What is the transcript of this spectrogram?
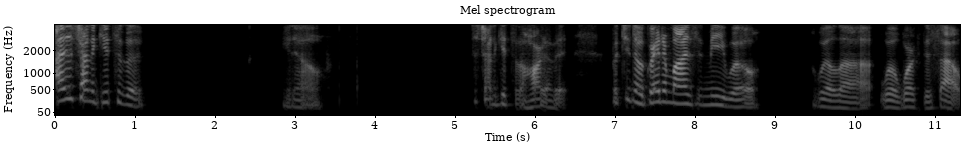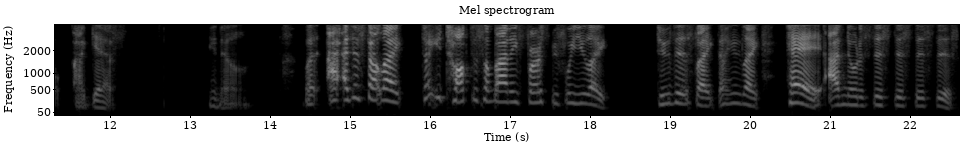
I'm just trying to get to the, you know, just trying to get to the heart of it. But you know, greater minds than me will will uh will work this out, I guess. You know. But I, I just felt like, don't you talk to somebody first before you like do this? Like, don't you like, hey, I've noticed this, this, this, this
